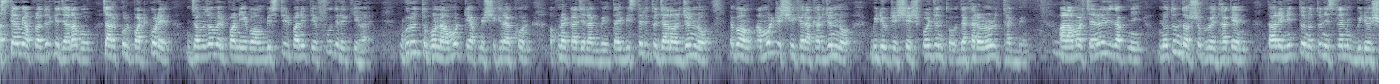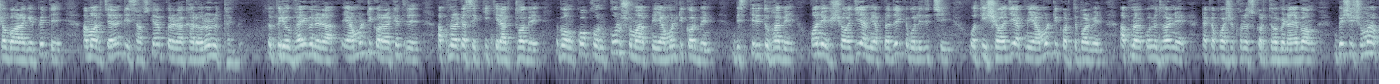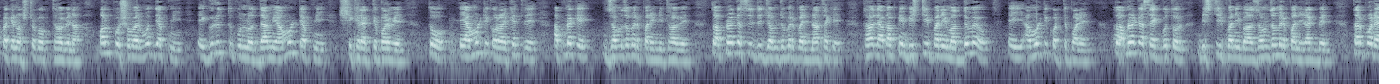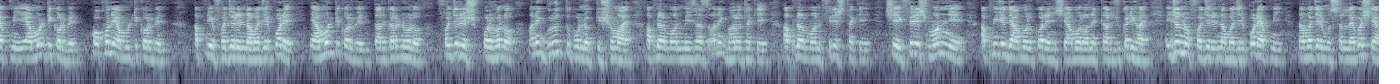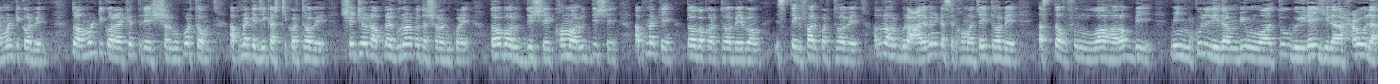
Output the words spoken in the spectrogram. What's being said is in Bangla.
আজকে আমি আপনাদেরকে জানাব চারকুল পাঠ করে জমজমের পানি এবং বৃষ্টির পানিতে ফু দিলে কি হয়। গুরুত্বপূর্ণ আমলটি আপনি শিখে রাখুন, আপনার কাজে লাগবে। তাই বিস্তারিত জানার জন্য এবং আমলটি শিখে রাখার জন্য ভিডিওটি শেষ পর্যন্ত দেখার অনুরোধ থাকবে। আর আমার চ্যানেলে যদি আপনি নতুন দর্শক হয়ে থাকেন, তাহলে নিত্য নতুন ইসলামিক ভিডিও সবার আগে পেতে আমার চ্যানেলটি সাবস্ক্রাইব করে রাখার অনুরোধ থাকবে। তো প্রিয় ভাই বোনেরা এই আমলটি করার ক্ষেত্রে আপনার কাছে কি কি রাখতে হবে এবং কখন কোন সময় আপনি এই আমলটি করবেন, বিস্তারিতভাবে অনেক সহজেই আমি আপনাদেরকে বলে দিচ্ছি। অতি সহজেই আপনি আমলটি করতে পারবেন। আপনার কোনো ধরনের টাকা পয়সা খরচ করতে হবে না এবং বেশি সময় আপনাকে নষ্ট করতে হবে না। অল্প সময়ের মধ্যে আপনি এই গুরুত্বপূর্ণ দামি আমলটি আপনি শিখে রাখতে পারবেন। তো এই আমলটি করার ক্ষেত্রে আপনাকে জমজমের পানি নিতে হবে। তো আপনার কাছে যদি জমজমের পানি না থাকে, তাহলে আপনি বৃষ্টির পানির মাধ্যমেও এই আমলটি করতে পারেন। তো আপনার কাছে এক বোতল বৃষ্টির পানি বা জমজমের পানি রাখবেন। তারপরে আপনি এই আমলটি করবেন। কখন এই আমলটি করবেন? আপনি ফজরের নামাজের পরে এই আমলটি করবেন, তার কারণ হলো ফজরের পর হলো অনেক গুরুত্বপূর্ণ একটি সময়। আপনার মন মেজাজ অনেক ভালো থাকে, আপনার মন ফ্রেশ থাকে। সেই ফ্রেশ মন নিয়ে আপনি যদি আমল করেন, সে আমল অনেক কার্যকারী হয়। এই জন্য ফজরের নামাজের পরে আপনি নামাজের মুসল্লায় বসে আমলটি করবেন। তো আমলটি করার ক্ষেত্রে সর্বপ্রথম আপনাকে যে কাজটি করতে হবে, সেটি হলো আপনার গুণার কথা স্মরণ করে। তবার উদ্দেশ্যে, ক্ষমার উদ্দেশ্যে আপনাকে তবা করতে হবে এবং ইস্তেকফার করতে হবে। আল্লাহ আলমের কাছে ক্ষমা চাইতে হবে। আস্তাগফিরুল্লাহ রব্বি মিন কুল্লি যামবিন ওয়া ইলাইহি লা হাওলা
